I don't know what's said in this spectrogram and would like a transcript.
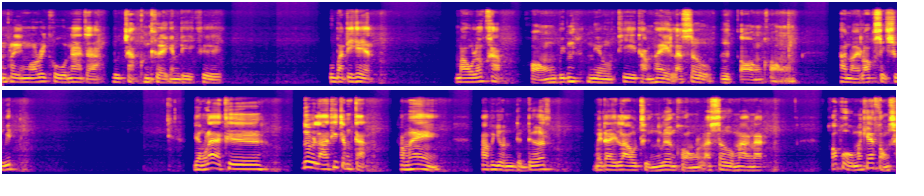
นเพลงมอริคูน่าจะรู้จักคุ้นเคยกันดีคือ อุบัติเหตุ เมาแล้วขับของวินนิวที่ทำให้ Razzle มือกลองของ Hanoi Rocks เสียชีวิต อย่างแรกคือด้วยเวลาที่จำกัดทำให้ภาพยนตร์ The Dirt ไม่ได้เล่าถึงเรื่องของ Razzle มากนัก เขาโผล่มาแค่สองฉ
